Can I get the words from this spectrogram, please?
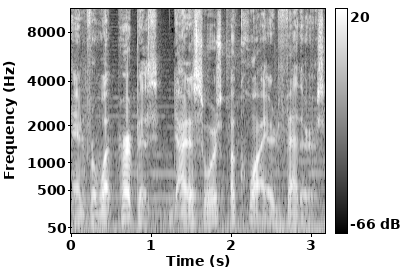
and for what purpose dinosaurs acquired feathers.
